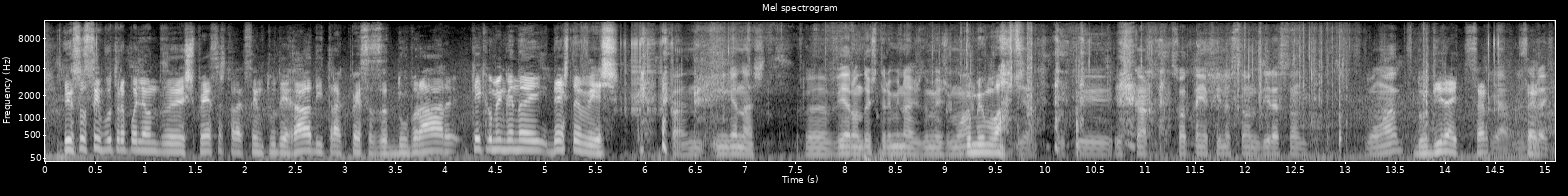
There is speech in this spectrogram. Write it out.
Eu sou sempre o trapalhão das peças, trago sempre tudo errado e trago peças a dobrar. O que é que eu me enganei desta vez? Pá, enganaste. Uh, vieram dois terminais do mesmo lado. Do mesmo lado. Yeah, porque este carro só tem afinação de direção de um lado. Do direito, certo? Yeah, do certo. Direito.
